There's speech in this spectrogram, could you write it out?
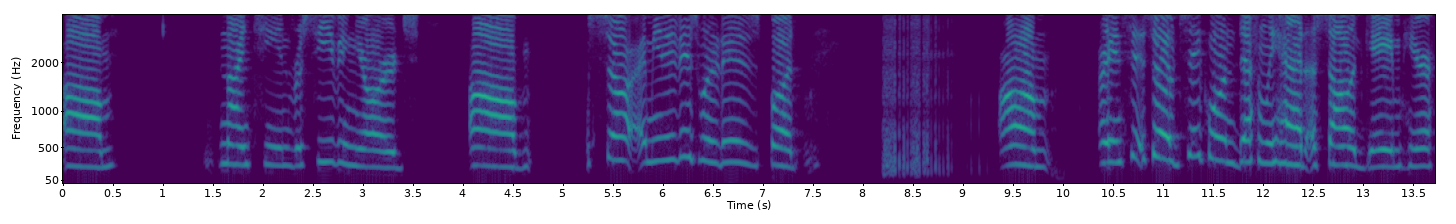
um, 19 receiving yards. Um, so I mean, it is what it is, but um, I mean, so Saquon definitely had a solid game here.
